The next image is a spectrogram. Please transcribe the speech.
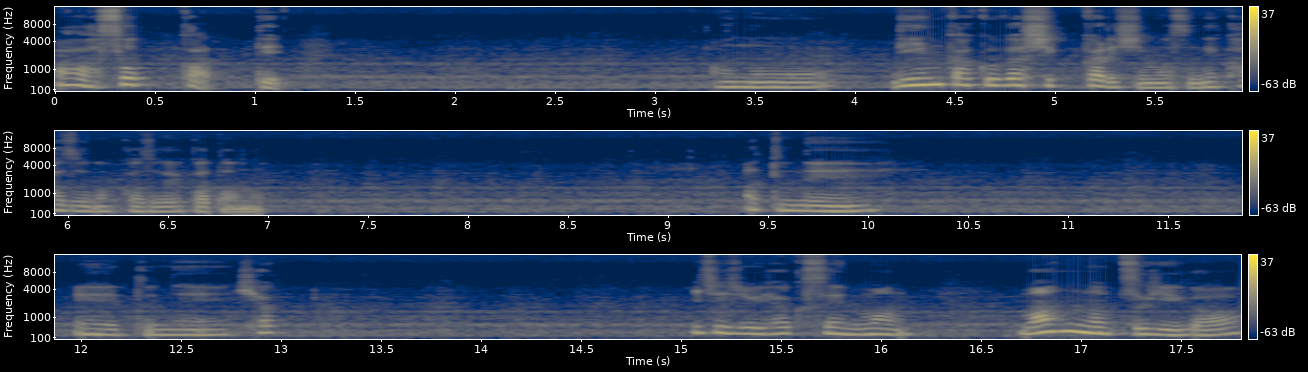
ああそっかってあの輪郭がしっかりしますね。数の数え方の。あとねえっ、とね100一十百千万。万の次が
